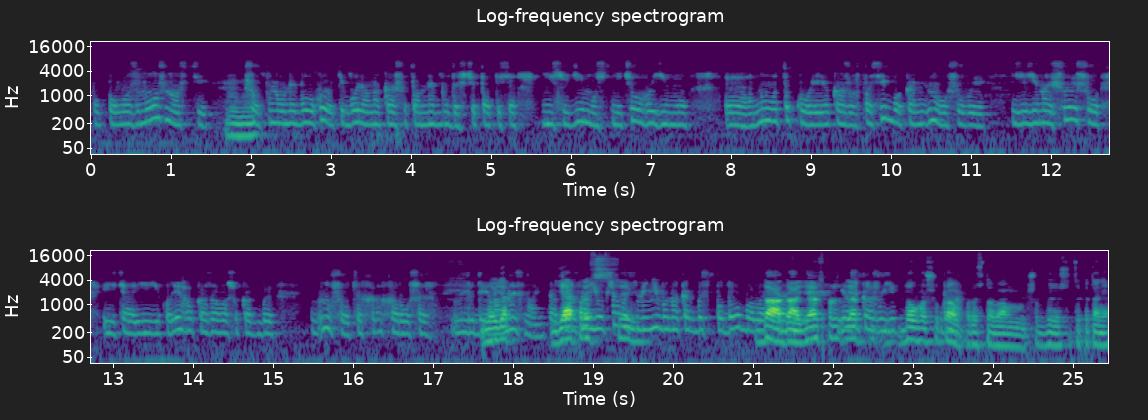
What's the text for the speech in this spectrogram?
по, по возможності, угу. щоб ну не було хою, тим більше вона каже, що там не буде щитатися ні судімость, нічого йому. Е, ну от такое, я кажу, спасибо, ну, що ви її знайшли, що і ця її колега казала, що как би. Ну що, це хороша людина, Ну, я- не знаю. Так, я я, з нею просив- общалась, мені вона як би сподобалася. Да, да, я, спро- я я, ж кажу, їй- довго шукав Да. просто вам, щоб вирішити це питання.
